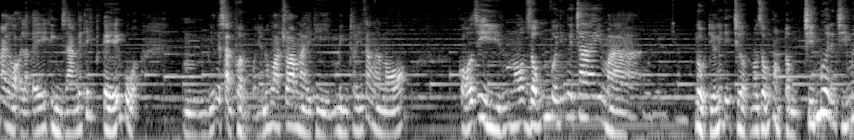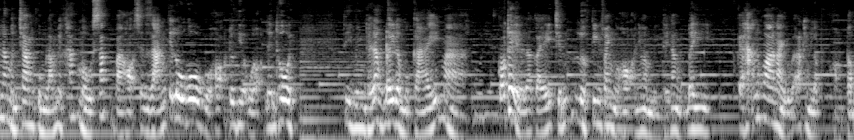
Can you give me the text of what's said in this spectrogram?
hay gọi là cái hình dáng cái thiết kế của um, những cái sản phẩm của nhà nước hoa Charm này thì mình thấy rằng là nó có gì nó giống với những cái chai mà nổi tiếng trên thị trường. Nó giống khoảng tầm 90 đến 95 phần trăm cùng lắm thì khác màu sắc và họ sẽ dán cái logo của họ thương hiệu của họ lên thôi. Thì mình thấy rằng đây là một cái mà có thể là cái chiến lược kinh doanh của họ nhưng mà mình thấy rằng đây cái hãng nước hoa này cũng đã thành lập khoảng tầm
